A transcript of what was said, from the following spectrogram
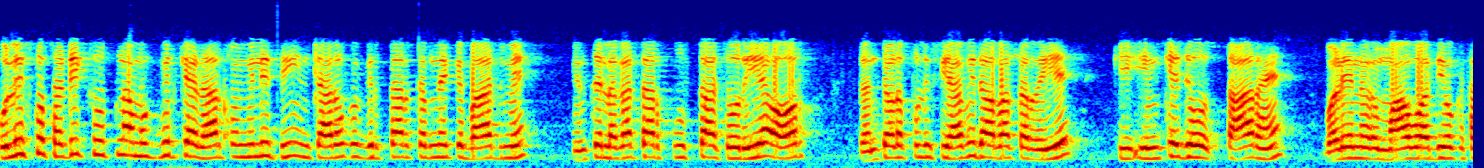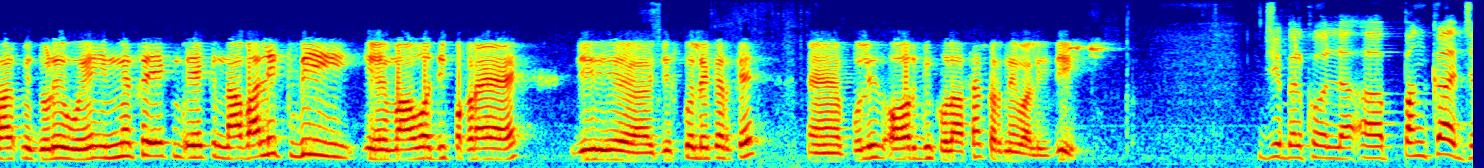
पुलिस को सटीक सूचना मुखबिर के आधार पर मिली थी। इन चारों को गिरफ़्तार करने के बाद में इनसे लगातार पूछताछ हो रही है और दंतेवाड़ा पुलिस यह भी दावा कर रही है कि इनके जो तार हैं, बड़े माओवादियों के साथ में जुड़े हुए हैं। इनमें से एक एक नाबालिग भी माओवादी पकड़ाया है। जी जिसको लेकर के पुलिस और भी खुलासा करने वाली। जी। जी, बिल्कुल। पंकज,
